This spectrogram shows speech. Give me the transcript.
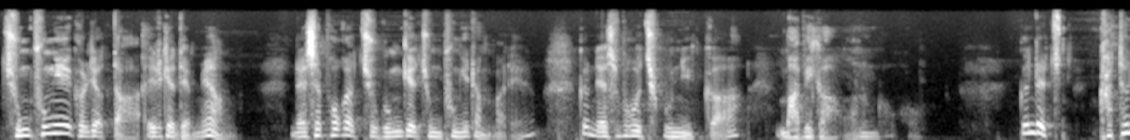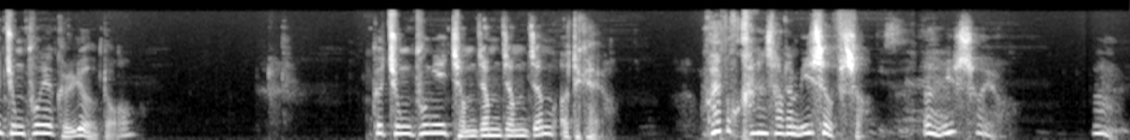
중풍에 걸렸다 이렇게 되면 뇌세포가 죽은 게 중풍이란 말이에요. 그 뇌세포가 죽으니까 마비가 오는 거고. 근데 같은 중풍에 걸려도 그 중풍이 점점 점점 어떻게 해요? 회복하는 사람이 있어 없어? 응, 있어요. 응.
